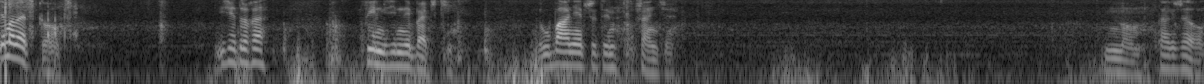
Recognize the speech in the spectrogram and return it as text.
Siemaneczko. Dzisiaj trochę film z innej beczki. Dłubanie przy tym wszędzie. No, także o.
